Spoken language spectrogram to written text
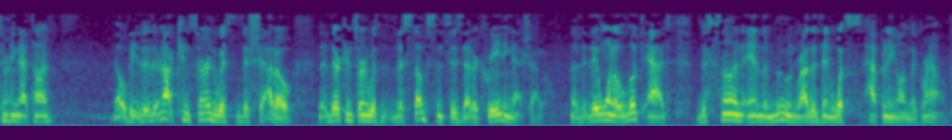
during that time? No, they're not concerned with the shadow. They're concerned with the substances that are creating that shadow. They want to look at the sun and the moon rather than what's happening on the ground.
